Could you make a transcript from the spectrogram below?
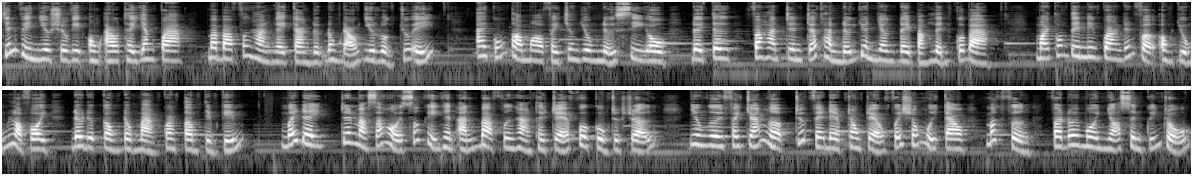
Chính vì nhiều sự việc ồn ào thời gian qua mà bà Phương Hằng ngày càng được đông đảo dư luận chú ý. Ai cũng tò mò về chân dung nữ CEO, đời tư và hành trình trở thành nữ doanh nhân đầy bản lĩnh của bà. Mọi thông tin liên quan đến vợ ông Dũng lò vôi đều được cộng đồng mạng quan tâm tìm kiếm. Mới đây, trên mạng xã hội xuất hiện hình ảnh bà Phương Hằng thời trẻ vô cùng rực rỡ. Nhiều người phải choáng ngợp trước vẻ đẹp trong trẻo với sống mũi cao, mắt phượng và đôi môi nhỏ xinh quyến rũ.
